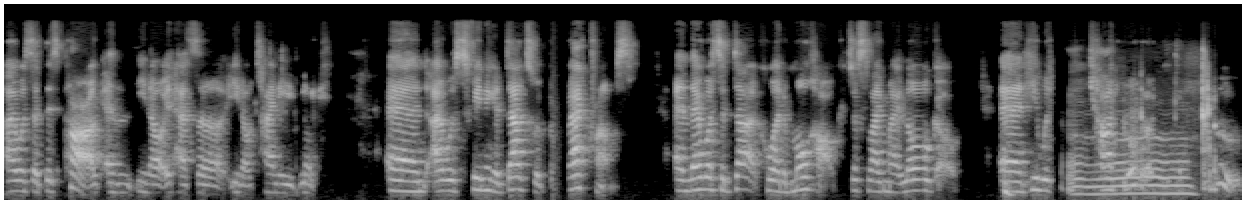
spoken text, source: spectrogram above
I was at this park, and you know, it has a, you know, tiny lake, and I was feeding the ducks with breadcrumbs, and there was a duck who had a mohawk, just like my logo, and he was Oh, food.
